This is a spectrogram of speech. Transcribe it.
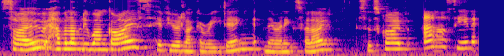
So have a lovely one, guys. If you would like a reading, there are links below. Subscribe, and I'll see you next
